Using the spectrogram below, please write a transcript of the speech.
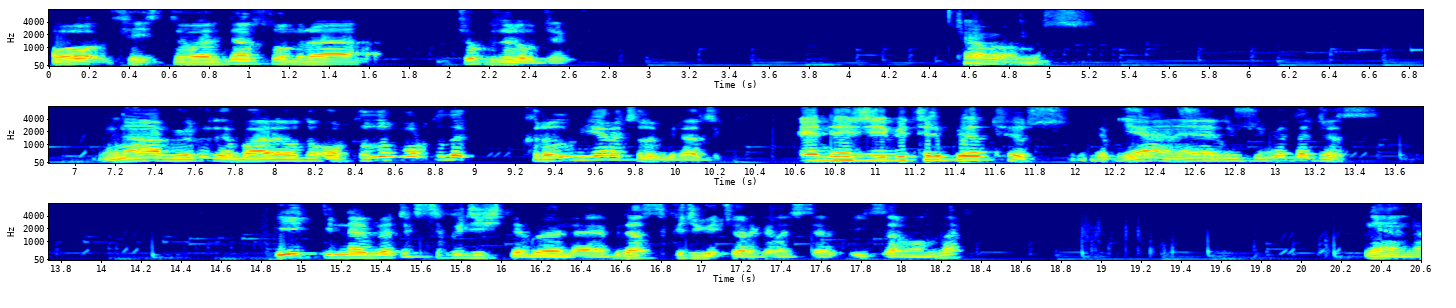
o festivalden sonra çok güzel olacak. Tamamız. Ne yapıyoruz? E bari o da ortalık ortalık kıralım yer açalım birazcık. Enerjiyi bitirip yatıyorsun. Yapacak Yani şey enerji bir atacağız. İlk günler birazcık sıkıcı işte böyle. Biraz sıkıcı geçiyor arkadaşlar ilk zamanlar. Yani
